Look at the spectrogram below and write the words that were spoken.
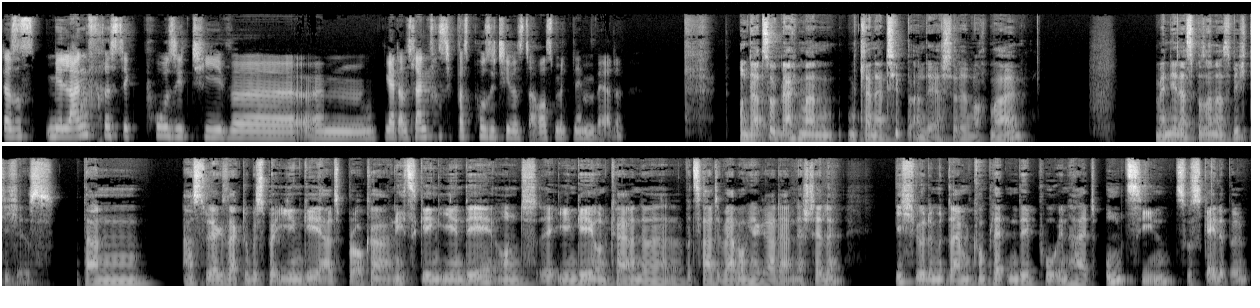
dass es mir langfristig positive, ähm, ja, dass ich langfristig was Positives daraus mitnehmen werde. Und dazu gleich mal ein, ein kleiner Tipp an der Stelle nochmal. Wenn dir das besonders wichtig ist, dann hast du ja gesagt, du bist bei ING als Broker. Nichts gegen IND und äh, ING und keine bezahlte Werbung hier gerade an der Stelle. Ich würde mit deinem kompletten Depotinhalt umziehen zu Scalable,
